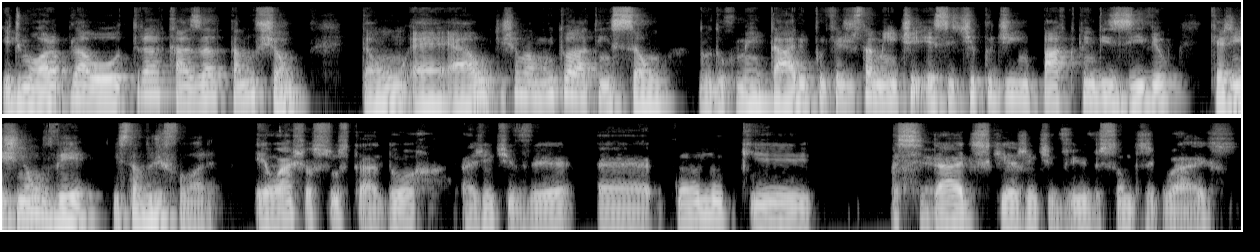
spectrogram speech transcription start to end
e de uma hora para outra a casa está no chão. Então, é, é, algo que chama muito a atenção no documentário, porque é justamente esse tipo de impacto invisível que a gente não vê estando de fora. Eu acho assustador a gente ver é, como que as cidades que a gente vive são desiguais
